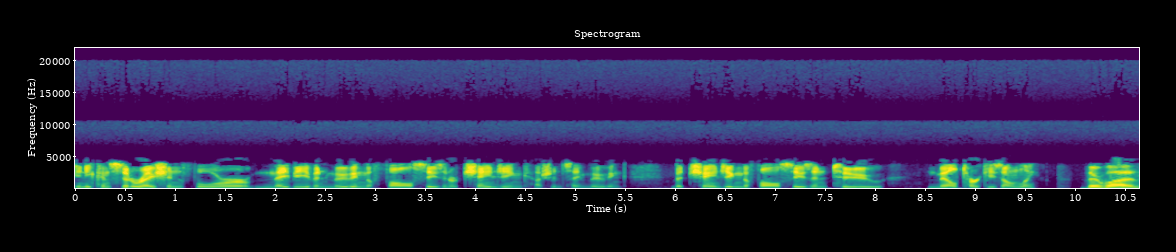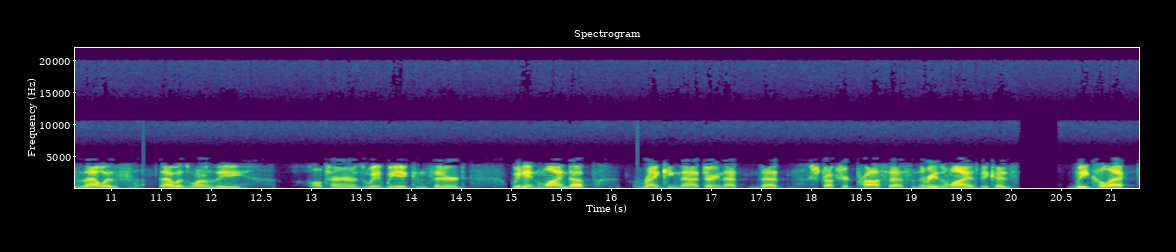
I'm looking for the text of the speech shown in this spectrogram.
any consideration for maybe even moving the fall season or changing, I shouldn't say moving, but changing the fall season to male turkeys only? There was. That was that was one of the alternatives we we had considered. We didn't wind up ranking that during that that structured process. And the reason why is because we collect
